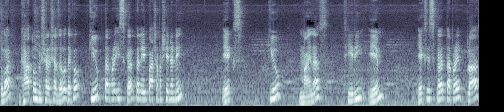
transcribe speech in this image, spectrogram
তোমার ঘাত অনুসারে সাজাবো। দেখো, কিউব, তারপরে স্কোয়ার, তাহলে এই পাশাপাশি এটা নেই। X cube minus three m x square তারপরে প্লাস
